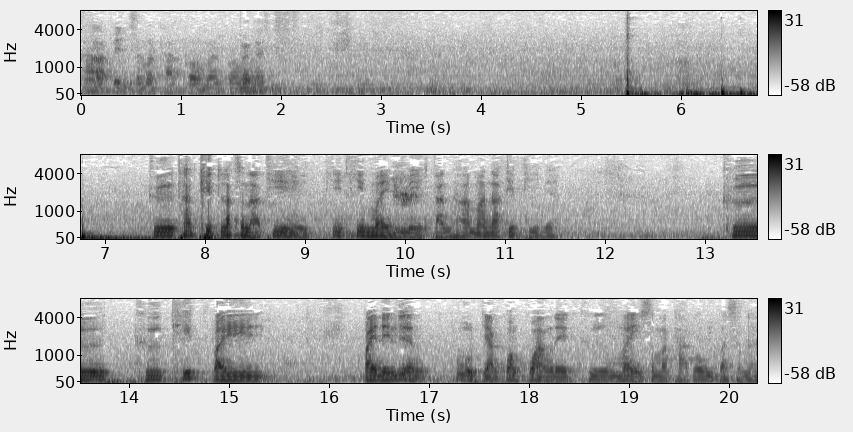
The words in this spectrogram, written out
ถ้าเป็นสมถะก็หมายความว่าคือถ้าคิดลักษณะที่ที่ที่ไม่มีตัณหามานะทิฏฐิเนี่ย คือคือคิดไปไปในเรื่องพูดอย่างกว้างๆเลย คือไม่สมถะก็วิปัสสนา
